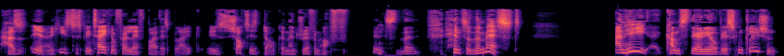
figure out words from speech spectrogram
has, you know, he's just been taken for a lift by this bloke who's shot his dog and then driven off into the into the mist. And he comes to the only obvious conclusion:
